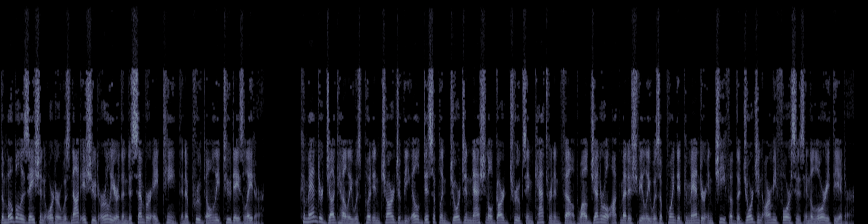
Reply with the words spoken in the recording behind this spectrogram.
The mobilization order was not issued earlier than December 18 and approved only two days later. Commander Jugheli was put in charge of the ill-disciplined Georgian National Guard troops in Kathrinenfeld while General Akhmetashvili was appointed commander-in-chief of the Georgian Army Forces in the Lori Theatre.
